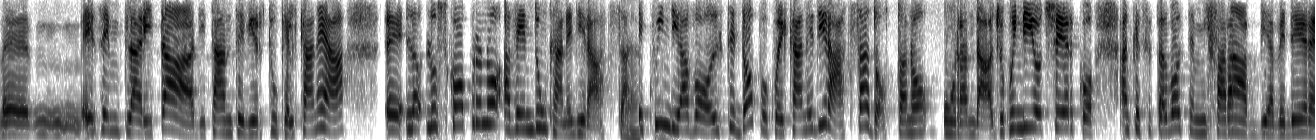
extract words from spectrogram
eh, esemplarità di tante virtù che il cane ha, eh, lo, lo, scoprono avendo un cane di razza certo. e quindi a volte dopo quel cane di razza adottano un randagio. Quindi io cerco, anche se talvolta mi fa rabbia vedere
